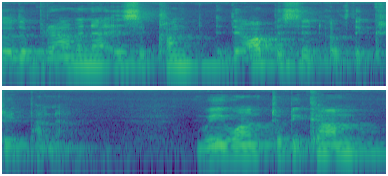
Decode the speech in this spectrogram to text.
So the Brahmana is the, the opposite of the Kripana. We want to become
